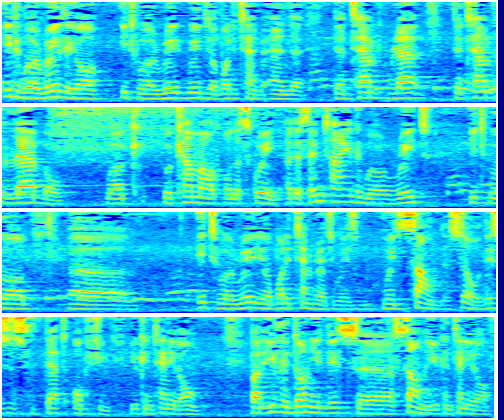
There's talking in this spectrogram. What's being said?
it will read your it will read, read your body temp and the temp la- the temp level will will come out on the screen. At the same time, it will read it will uh, it will read your body temperature with with sound. So this is that option. You can turn it on. But if you don't need this uh, sound, you can turn it off.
